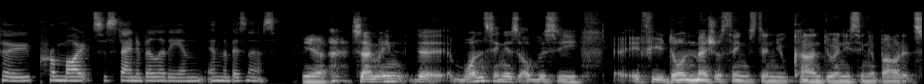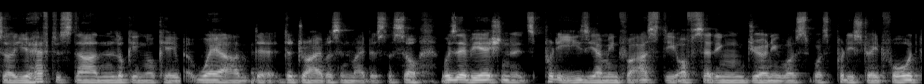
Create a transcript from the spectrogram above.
to promote sustainability in in the business yeah. So I mean, the one thing is obviously if you don't measure things, then you can't do anything about it. So you have to start looking, okay, where are the, the drivers in my business? So with aviation, it's pretty easy. I mean, for us, the offsetting journey was was pretty straightforward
